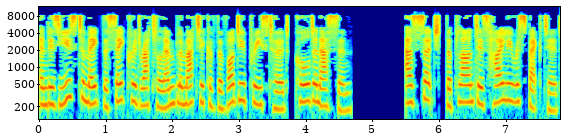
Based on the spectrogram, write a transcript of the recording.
and is used to make the sacred rattle emblematic of the Vodou priesthood, called an asson. As such, the plant is highly respected.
